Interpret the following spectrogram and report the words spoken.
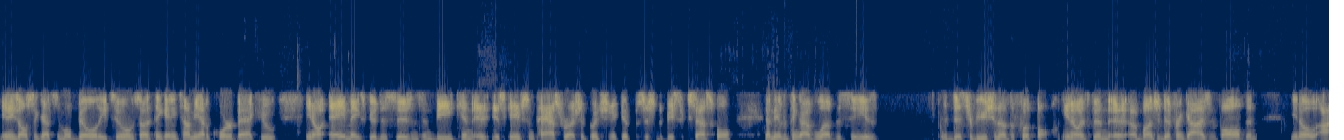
and he's also got some mobility to him. So I think anytime you have a quarterback who, you know, A, makes good decisions and B, can escape some pass rush, it puts you in a good position to be successful. And the other thing I've loved to see is the distribution of the football. You know, it's been a bunch of different guys involved. And, you know, I,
